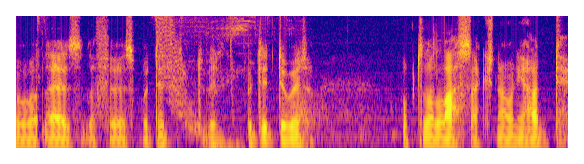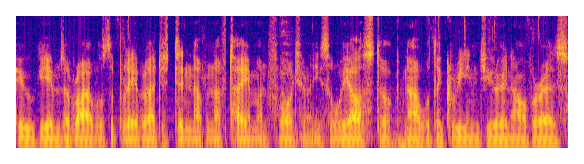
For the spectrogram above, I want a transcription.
So there's the first. We did we, we did do it up to the last section. I only had two games of rivals to play, but I just didn't have enough time, unfortunately. So we are stuck now with the green Julian Alvarez.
